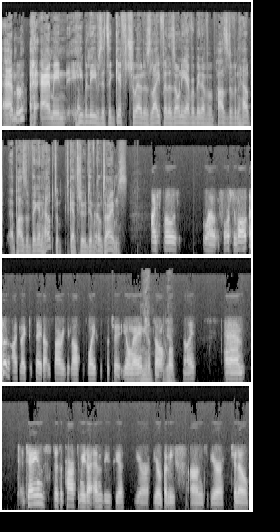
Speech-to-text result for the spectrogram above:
Um, Mm-hmm. I mean, he believes it's a gift throughout his life and has only ever been of a positive and help a positive thing and helped him to get through difficult times. I suppose. Well, first of all, I'd like to say that I'm sorry he lost his wife at such a young age. Yeah, That's awful. yeah. Nice. Um, James, there's a part of me that envies you, your your belief and your, you know,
